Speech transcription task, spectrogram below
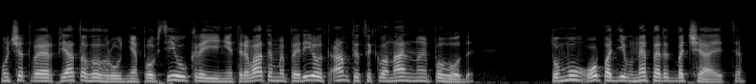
У четвер, 5 грудня, по всій Україні триватиме період антициклональної погоди, тому опадів не передбачається.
